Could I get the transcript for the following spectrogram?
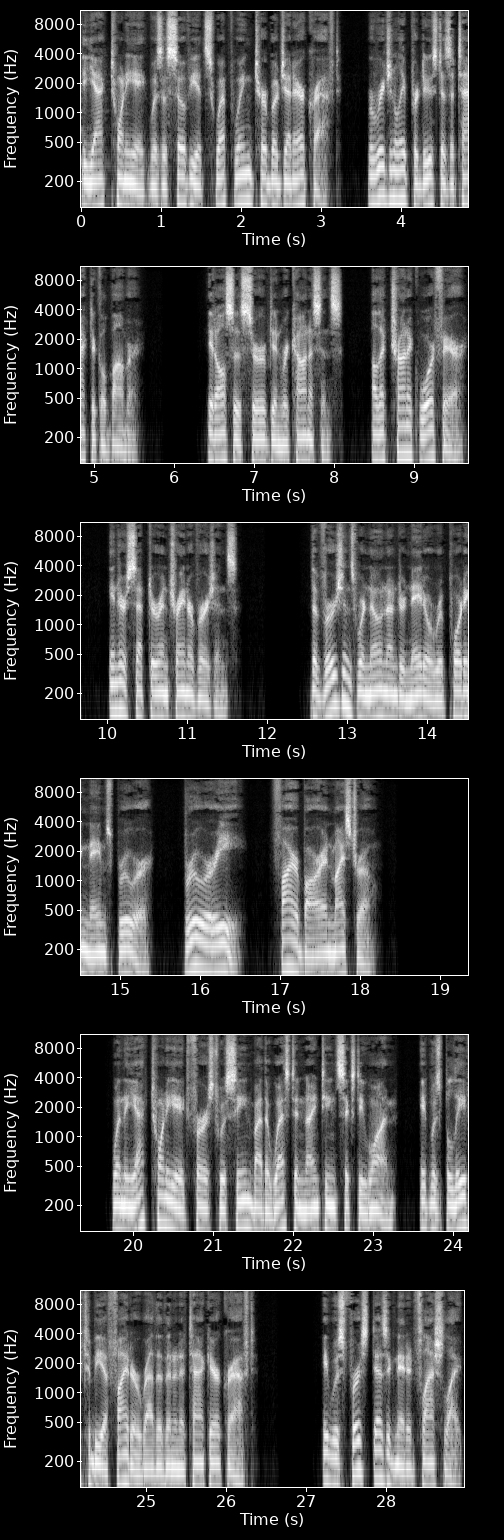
The Yak-28 was a Soviet swept-wing turbojet aircraft, originally produced as a tactical bomber. It also served in reconnaissance, electronic warfare, interceptor and trainer versions. The versions were known under NATO reporting names Brewer, Brewer E, Firebar and Maestro. When the Yak-28 first was seen by the West in 1961, it was believed to be a fighter rather than an attack aircraft. It was first designated flashlight.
